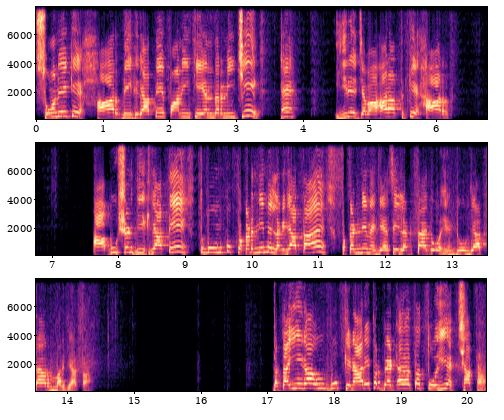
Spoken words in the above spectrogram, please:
सोने के हार दिख जाते हैं, पानी के अंदर नीचे हैं। हीरे जवाहरात के हार आभूषण दिख जाते हैं तो वो उनको पकड़ने में लग जाता है। पकड़ने में जैसे लगता है तो वही डूब जाता है और मर जाता है। बताइएगा, वो किनारे पर बैठा रहता तो ही अच्छा था।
